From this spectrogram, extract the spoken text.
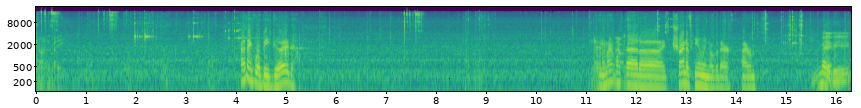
Come on, buddy. I think we'll be good. No, You might want that that uh, shrine of healing over there, Hiram. Maybe.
